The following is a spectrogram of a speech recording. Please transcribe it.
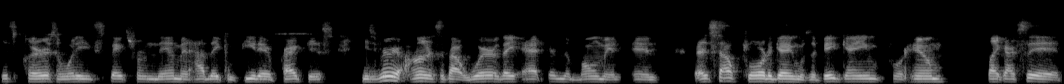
his players and what he expects from them and how they compete at practice. He's very honest about where they at in the moment. And that South Florida game was a big game for him. Like I said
